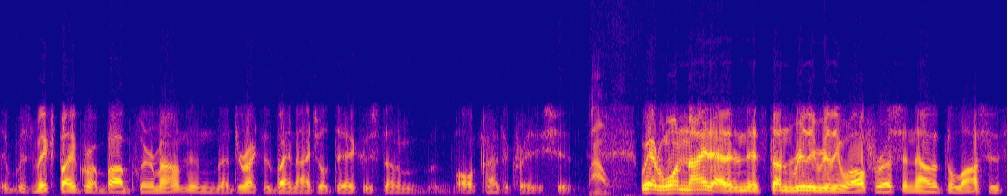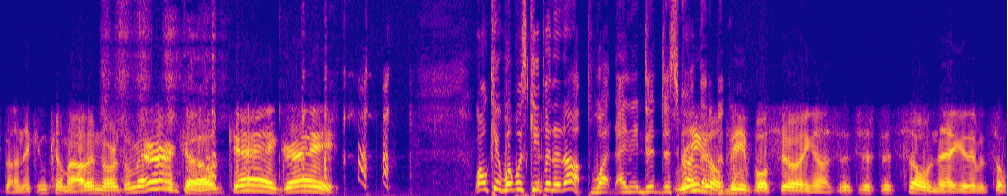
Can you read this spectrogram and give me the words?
it was mixed by Bob Clearmountain and uh, directed by Nigel Dick, who's done um, all kinds of crazy shit. Wow. We had one night at it, and it's done really, really well for us. And now that the lawsuit's done, it can come out in North America. Okay, great. Well, okay, what was keeping it up? What I mean, describe Legal a more. people suing us. It's just it's so negative. It's so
